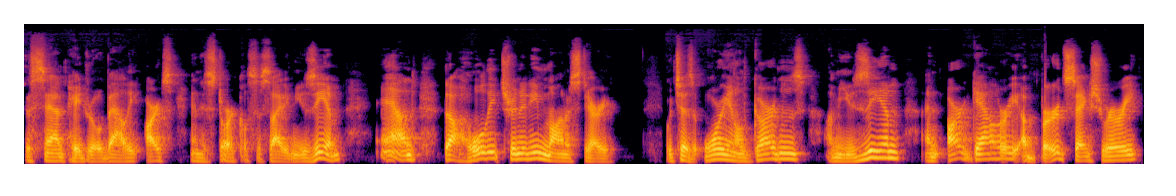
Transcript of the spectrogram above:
the San Pedro Valley Arts and Historical Society Museum, and the Holy Trinity Monastery, which has oriental gardens, a museum, an art gallery, a bird sanctuary,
